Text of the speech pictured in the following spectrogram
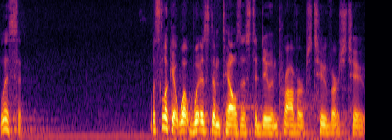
listen. Let's look at what wisdom tells us to do in Proverbs 2, verse 2.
